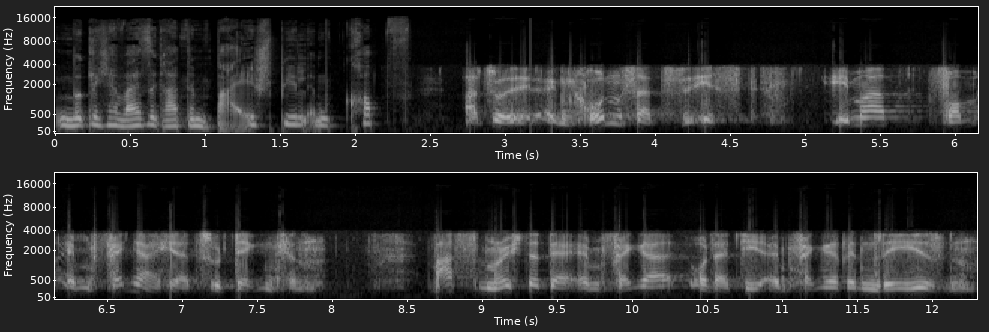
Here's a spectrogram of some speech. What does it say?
möglicherweise gerade ein Beispiel im Kopf? Also im Grundsatz ist immer vom Empfänger her zu denken. Was möchte der Empfänger oder die Empfängerin lesen?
